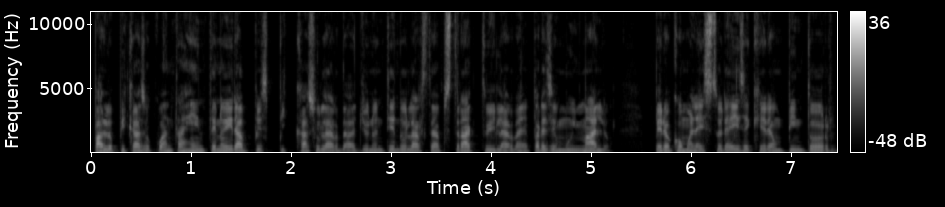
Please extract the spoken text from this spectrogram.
Pablo Picasso, ¿cuánta gente no dirá, pues Picasso, la verdad, yo no entiendo el arte abstracto y la verdad me parece muy malo? Pero como la historia dice que era un pintor,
